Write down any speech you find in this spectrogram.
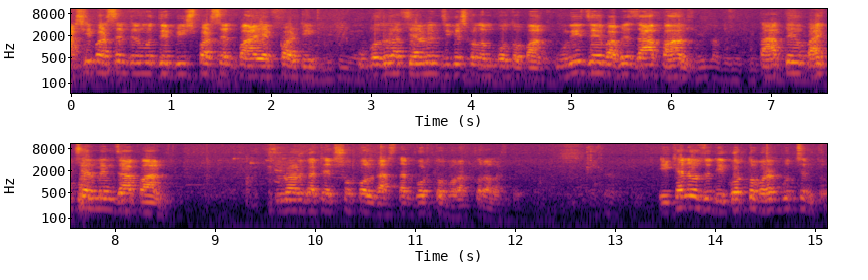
আশি পার্সেন্টের মধ্যে বিশ পার্সেন্ট পায় এক পার্টি। উপজেলা চেয়ারম্যান জিজ্ঞেস করলাম, কত পান? উনি যেভাবে যা পান, তাতে ভাইস চেয়ারম্যান যা পান সকল রাস্তার গর্ত ভরাট করা লাগবে। এখানেও যদি গর্ত ভরাট, বুঝছেন তো?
